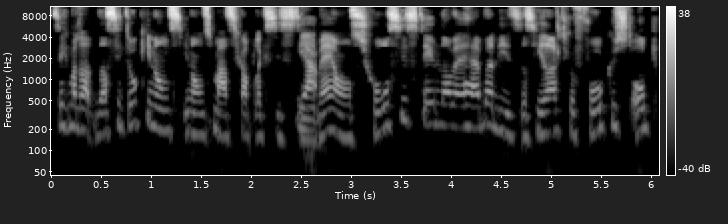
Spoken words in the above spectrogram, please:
Zeg maar, dat, dat zit ook in ons, in ons maatschappelijk systeem. Hè? Ons schoolsysteem dat wij hebben, die, dat is heel hard gefocust op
